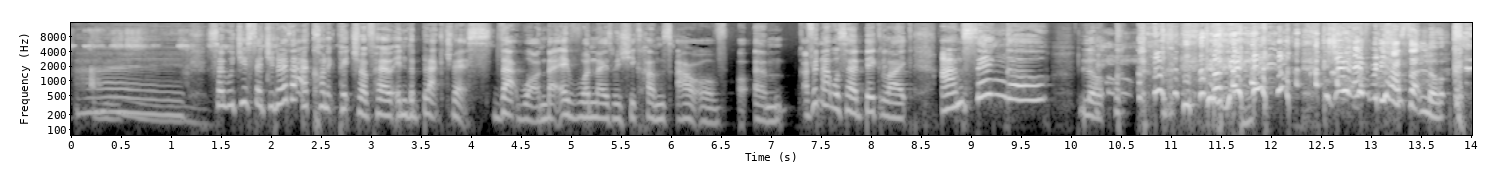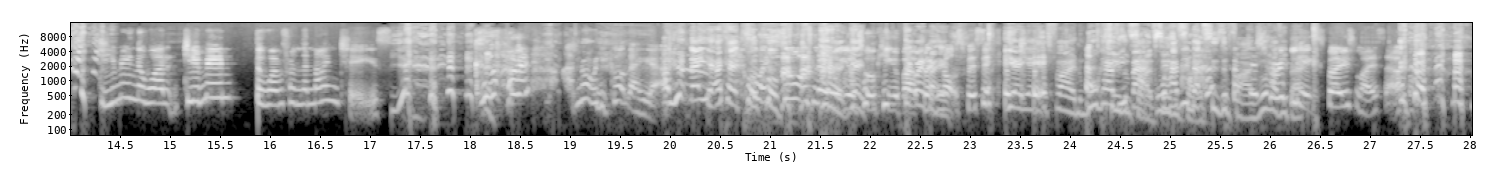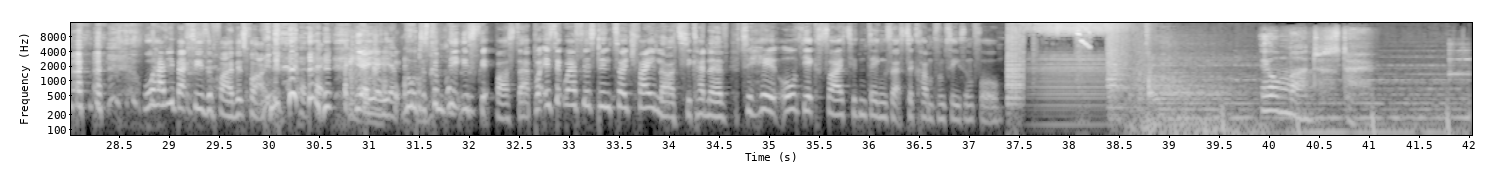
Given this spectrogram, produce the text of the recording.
Oh. So would you say, do you know that iconic picture of her in the black dress? That one that everyone knows when she comes out of. Um, I think that was her big like, I'm single look. Because you know everybody has that look. Do you mean the one? Do you mean the one from the nineties? yeah. Because I've not really got there yet. Oh, you're there, yeah. Okay, cool, So I sort of know what you're talking Don't about, but not it. specifically. Yeah, yeah, it's fine. We'll have you back. five, we'll have you back five. season five. We'll have you really back. expose myself. We'll have you back season five. It's fine. yeah, yeah, yeah. We'll just completely skip past that. But is it worth listening to a trailer to kind of to hear all the exciting things that's to come from season four? Your Majesty,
